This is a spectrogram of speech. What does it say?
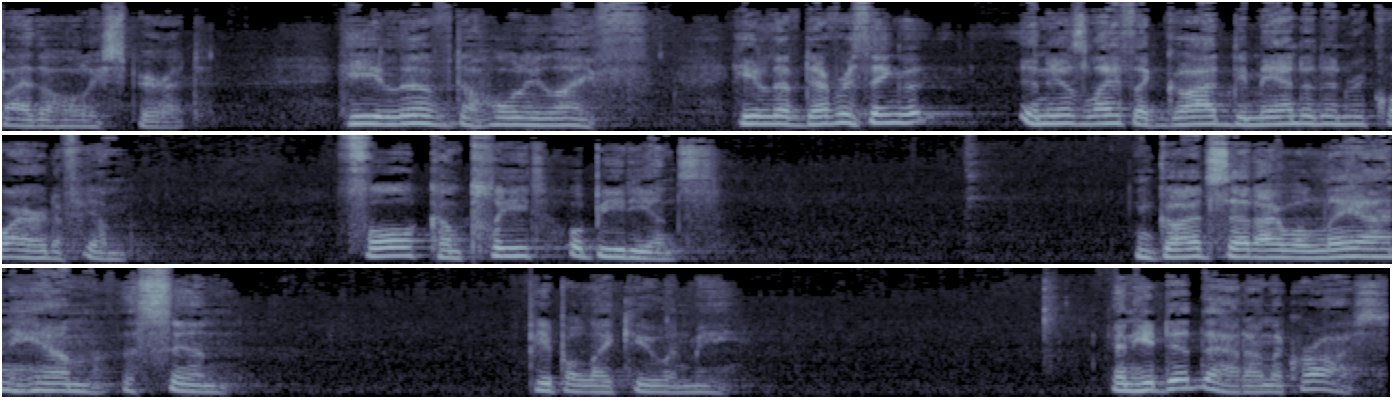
by the Holy Spirit. He lived a holy life. He lived everything in his life that God demanded and required of him full, complete obedience. And God said, I will lay on him the sin people like you and me. And he did that on the cross.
